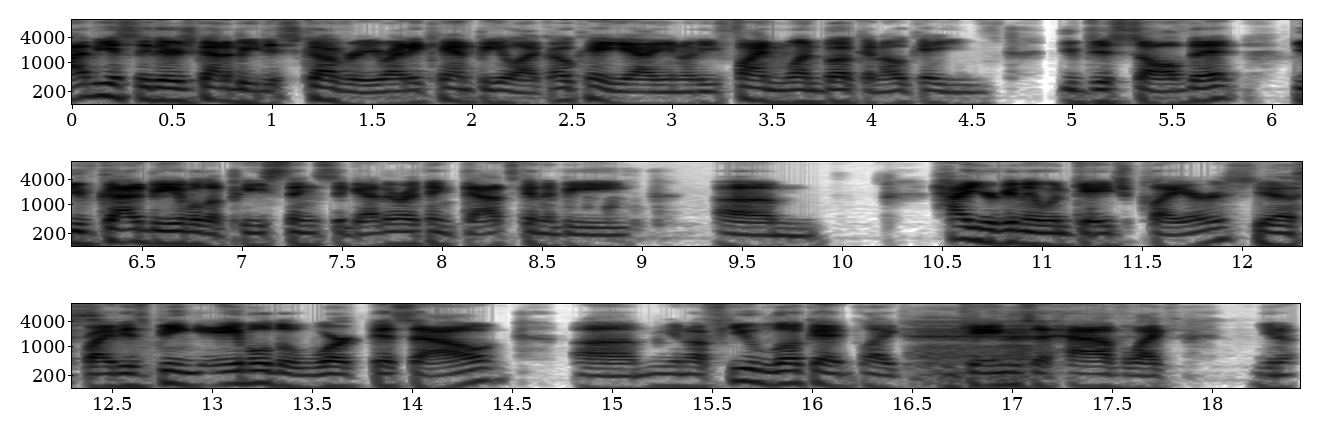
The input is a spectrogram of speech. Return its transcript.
obviously, there's got to be discovery, right? It can't be like, okay, yeah, you know, you find one book and okay, you've you've just solved it. you've got to be able to piece things together. I think that's going to be um, how you're going to engage players. Yes. Right. Is being able to work this out. Um, you know, if you look at like games that have like you know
